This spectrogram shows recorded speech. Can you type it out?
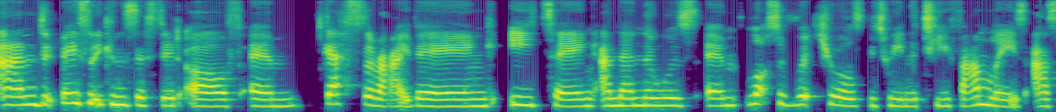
and it basically consisted of um, guests arriving eating and then there was um, lots of rituals between the two families as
